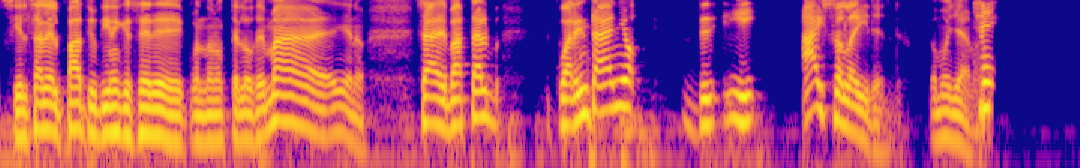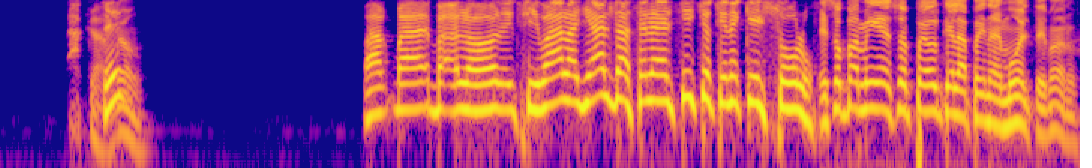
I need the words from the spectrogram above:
Si él sale al patio, tiene que ser eh, cuando no estén los demás. eh, you know. O sea, va a estar 40 años de- y isolated, como llaman. Sí. Ah, cabrón. Va- va- va- lo- si va a la yarda a hacer ejercicio, tiene que ir solo. Eso para mí, eso es peor que la pena de muerte, hermano.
